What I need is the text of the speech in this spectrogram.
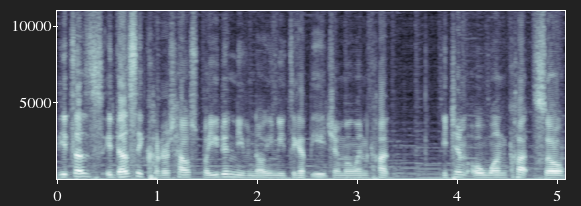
it does it does say Cutter's House, but you didn't even know you need to get the HM01 cut, HM01 cut. So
